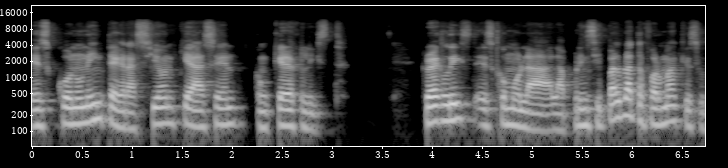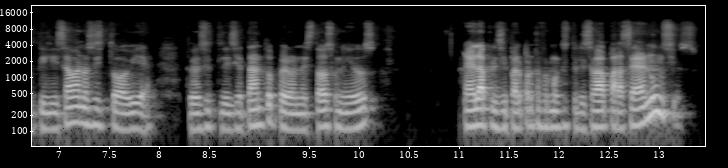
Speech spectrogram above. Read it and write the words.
es con una integración que hacen con Craigslist. Craigslist es como la, la, principal plataforma que se utilizaba, no sé si todavía, todavía se utiliza tanto, pero en Estados Unidos era la principal plataforma que se utilizaba para hacer anuncios.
